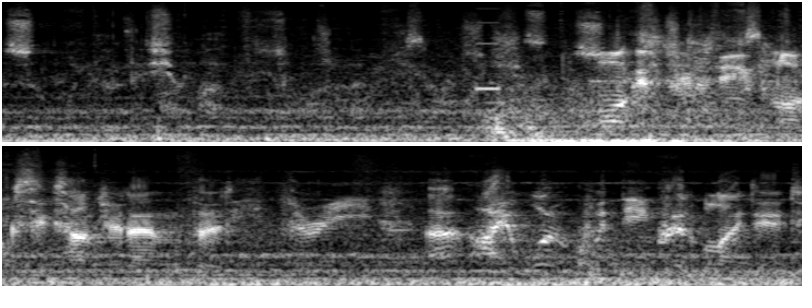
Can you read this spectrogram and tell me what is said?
August 15th, log 633. Uh, I awoke with the incredible idea to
